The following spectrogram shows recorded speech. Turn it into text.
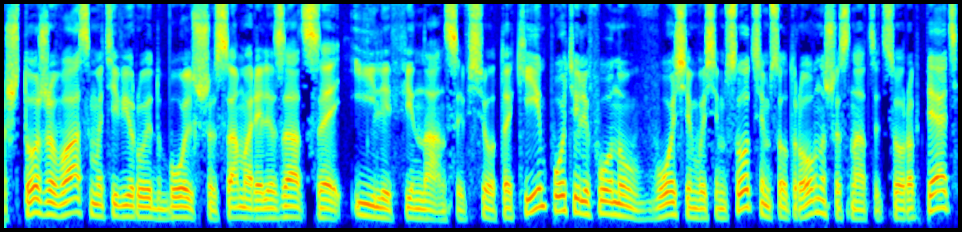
что же вас мотивирует больше, самореализация или финансы. Все-таки по телефону 8 800 700 ровно 1645,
